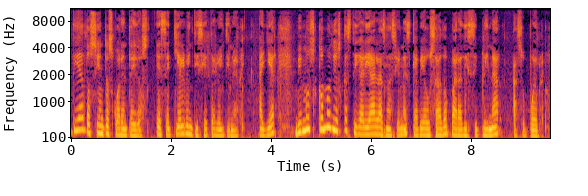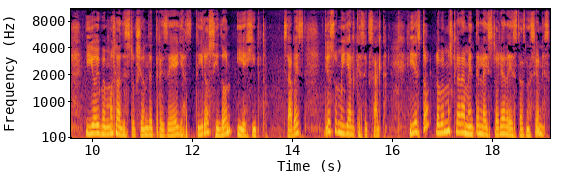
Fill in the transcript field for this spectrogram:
Día 242, Ezequiel 27 al 29. Ayer vimos cómo Dios castigaría a las naciones que había usado para disciplinar a su pueblo, y hoy vemos la destrucción de tres de ellas, Tiro, Sidón y Egipto. ¿Sabes? Dios humilla al que se exalta. Y esto lo vemos claramente en la historia de estas naciones,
